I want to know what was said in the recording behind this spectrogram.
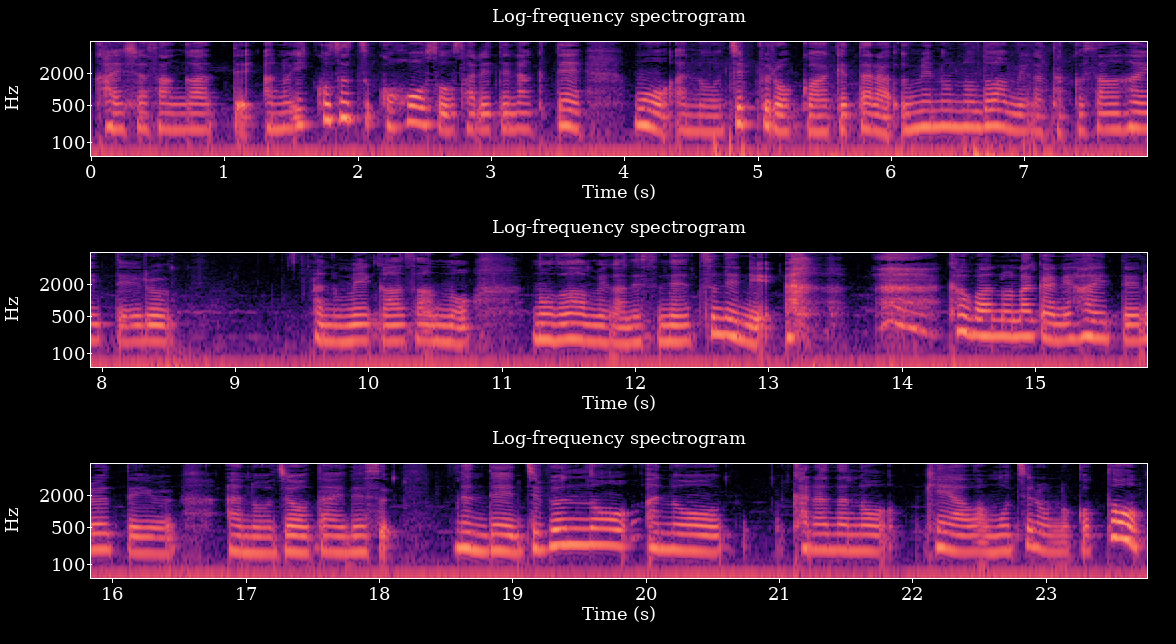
会社さんがあってあの1個ずつ個包装されてなくてもうあのジップロックを開けたら梅ののど飴がたくさん入っているあのメーカーさんののど飴がですね常に カバンの中に入ってるっていうあの状態です。なんで自分のあの体のケアはもちろんのこと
